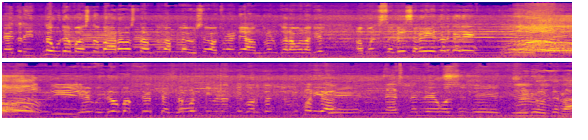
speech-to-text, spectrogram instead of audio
नाहीतर इथनं उद्यापासून बारा वाजता आपल्याला आपला व्यवसाय वाचवण्यासाठी आंदोलन करावं लागेल. आपण सगळे सगळे येणार का रे? हो, हो, हो. जे व्हिडिओ बघतात त्यांना पण मी विनंती करतो तुम्ही पण या. नॅशनल लेवलचे जे खेळी होते ना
